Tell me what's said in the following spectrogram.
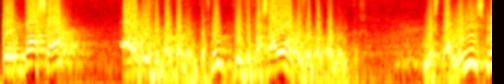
que pasa a otros departamentos, ¿no? Tiene que pasar a otros departamentos. Y está lo mismo,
